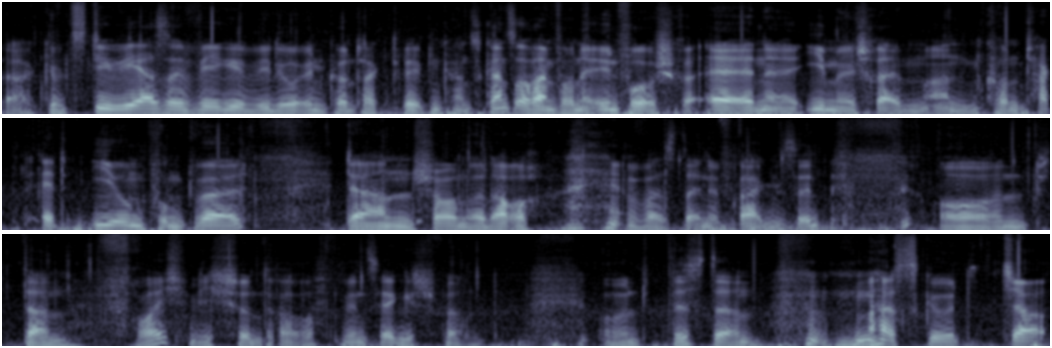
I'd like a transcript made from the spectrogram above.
da gibt es diverse Wege, wie du in Kontakt treten kannst. Du kannst auch einfach eine Info, äh, eine E-Mail schreiben an kontakt.ium.world dann schauen wir da auch, was deine Fragen sind. Und dann freue ich mich schon drauf, bin sehr gespannt. Und bis dann, mach's gut, ciao.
